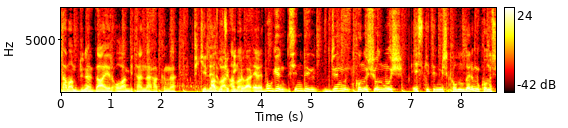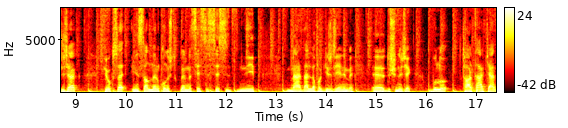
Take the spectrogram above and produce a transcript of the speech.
Tamam düne dair olan bitenler hakkında fikirleri Az var buçuk ama fikri var, evet. bugün şimdi dün konuşulmuş eskitilmiş konuları mı konuşacak yoksa insanların konuştuklarını sessiz sessiz dinleyip nereden lafa gireceğini mi e, düşünecek? Bunu tartarken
